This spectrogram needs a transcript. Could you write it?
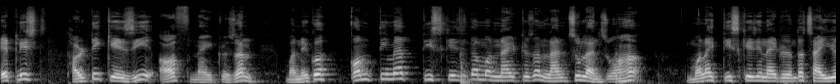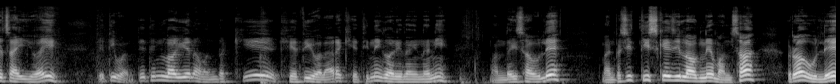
at least thirty KG of nitrogen भनेको कम्तीमा तिस केजी त म नाइट्रोजन लान्छु लान्छु। अह मलाई तिस केजी नाइट्रोजन त चाहियो चाहियो है। त्यति भन् त्यति पनि लगेन भने त के खेती होला र खेती नै गरिँदैन नि भन्दैछ उसले। भनेपछि तिस केजी लग्ने भन्छ र उसले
